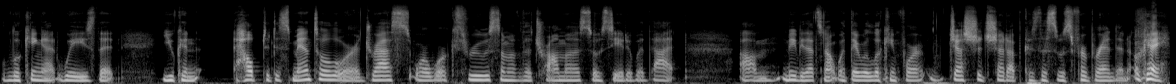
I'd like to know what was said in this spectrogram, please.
looking at ways that you can help to dismantle or address or work through some of the trauma associated with that um, maybe that's not what they were looking for. Jess should shut up because this was for Brandon. Okay.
